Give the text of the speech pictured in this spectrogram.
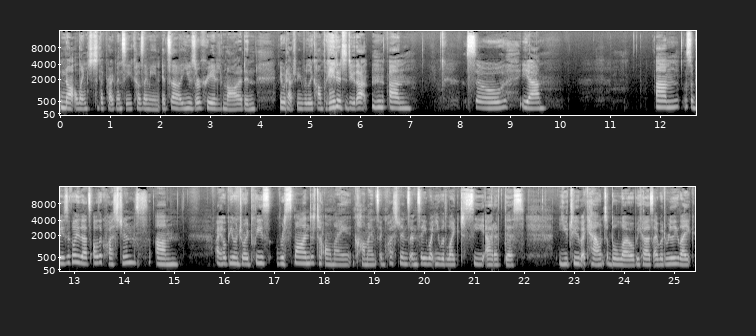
not linked to the pregnancy because I mean it's a user created mod and it would have to be really complicated to do that. um so yeah. Um so basically that's all the questions. Um I hope you enjoyed. Please respond to all my comments and questions and say what you would like to see out of this YouTube account below because I would really like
